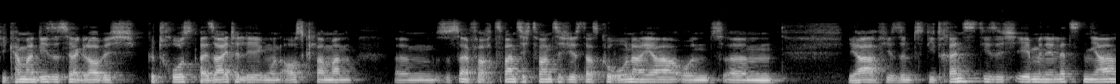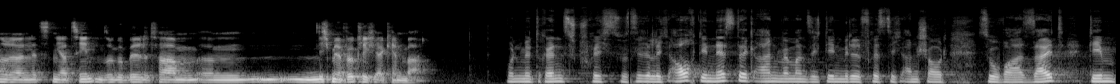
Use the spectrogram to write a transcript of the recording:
die kann man dieses Jahr, glaube ich, getrost beiseite legen und ausklammern. Es ist einfach 2020 ist das Corona-Jahr und ja, hier sind die Trends, die sich eben in den letzten Jahren oder in den letzten Jahrzehnten so gebildet haben, ähm, nicht mehr wirklich erkennbar. Und mit Trends sprichst du sicherlich auch den Nasdaq an, wenn man sich den mittelfristig anschaut. So war seit dem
